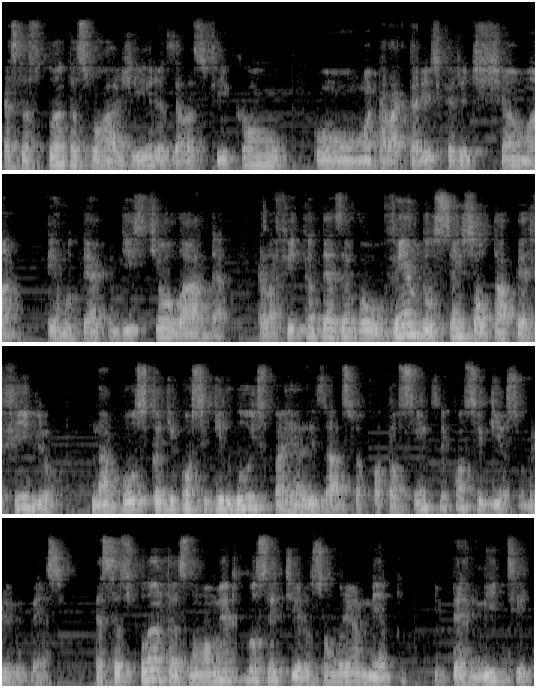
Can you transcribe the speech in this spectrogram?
essas plantas forrageiras, elas ficam com uma característica que a gente chama, termo técnico, de estiolada. Ela fica desenvolvendo, sem soltar perfilho, na busca de conseguir luz para realizar a sua fotossíntese e conseguir a sobrevivência. Essas plantas, no momento que você tira o sombreamento e permite,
